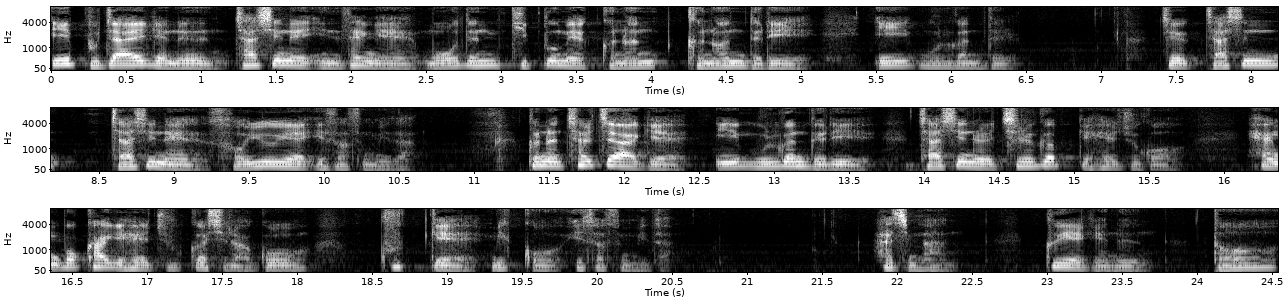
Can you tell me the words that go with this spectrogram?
이 부자에게는 자신의 인생의 모든 기쁨의 근원, 근원들이 이 물건들, 즉, 자신, 자신의 소유에 있었습니다. 그는 철저하게 이 물건들이 자신을 즐겁게 해주고 행복하게 해줄 것이라고 굳게 믿고 있었습니다. 하지만 그에게는 더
